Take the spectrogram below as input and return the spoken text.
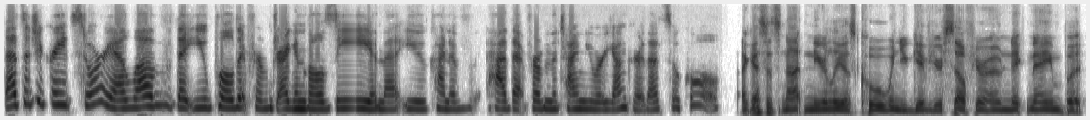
That's such a great story. I love that you pulled it from Dragon Ball Z and that you kind of had that from the time you were younger. That's so cool. I guess it's not nearly as cool when you give yourself your own nickname, but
